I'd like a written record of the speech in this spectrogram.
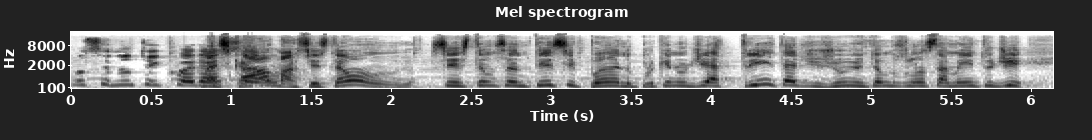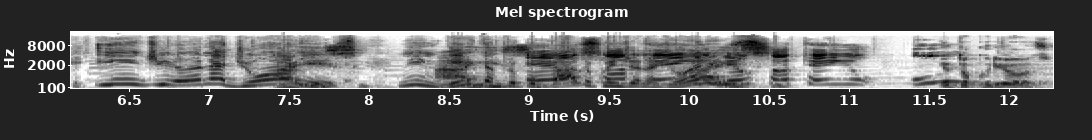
Você não tem coração. Mas calma, vocês estão vocês estão se antecipando, porque no dia 30 de junho temos o lançamento de Indiana Aí Jones. sim. Ninguém Aí tá preocupado Eu com Indiana tenho- Jones? Aí Eu sim. só tenho um- Eu tô curioso.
